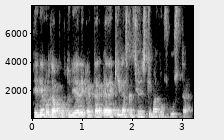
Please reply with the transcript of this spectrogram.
tenemos la oportunidad de cantar cada quien las canciones que más nos gusta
